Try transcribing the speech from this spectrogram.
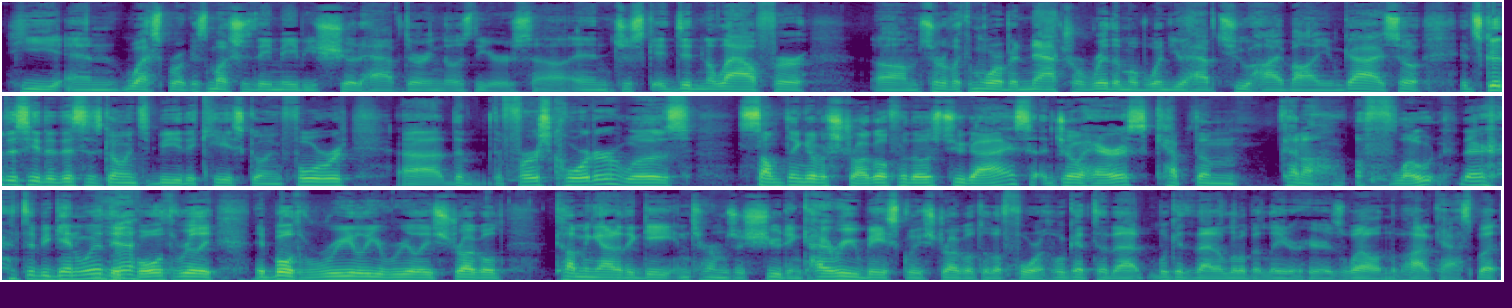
he and Westbrook as much as they maybe should have during those years. Uh, and just it didn't allow for um, sort of like more of a natural rhythm of when you have two high volume guys. So it's good to see that this is going to be the case going forward. Uh, the, the first quarter was something of a struggle for those two guys. Joe Harris kept them kind of afloat there to begin with. They both really, they both really, really struggled coming out of the gate in terms of shooting. Kyrie basically struggled to the fourth. We'll get to that. We'll get to that a little bit later here as well in the podcast. But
